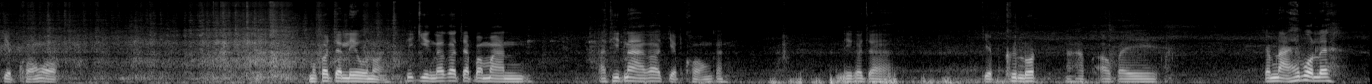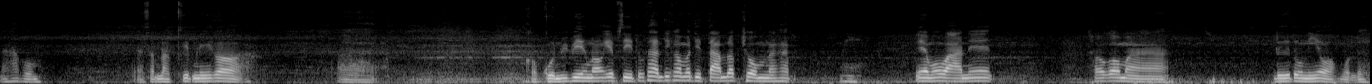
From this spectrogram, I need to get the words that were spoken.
เก็บของออก มันก็จะเร็วหน่อย ที่จริงแล้วก็จะประมาณอาทิตย์หน้าก็เก็บของกัน อันนี้ก็จะเก็บขึ้นรถนะครับ เอาไป จำหน่ายให้หมดเลยนะครับผม แต่สำหรับคลิปนี้ก็ขอบคุณพี่พี่น้อง FC ทุกท่านที่เข้ามาติดตามรับชมนะครับ นี่เนี่ยเมื่อวานนี้เขาก็มารื้อตรงนี้ออกหมดเลย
